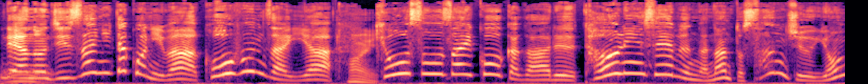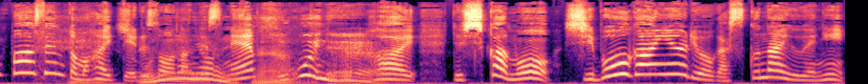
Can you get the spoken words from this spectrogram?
であの実際にタコには興奮剤やはい。競争剤効果があるタウリン成分がなんと34%も入っているそうなんですね。そんなにあるんすごいね。はい、でしかも脂肪含有量が少ない上に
